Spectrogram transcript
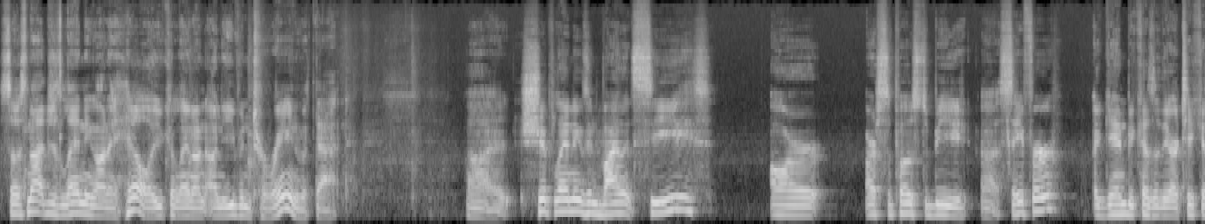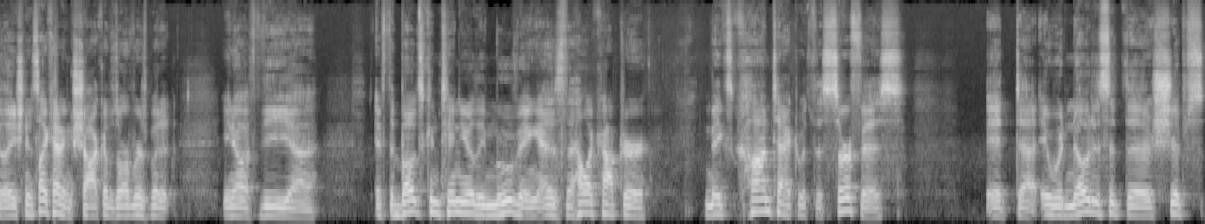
So it's not just landing on a hill, you can land on uneven terrain with that. Uh, ship landings in violent seas are are supposed to be uh, safer again because of the articulation. It's like having shock absorbers, but it, you know if the uh, if the boat's continually moving as the helicopter makes contact with the surface, it uh, it would notice that the ship's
